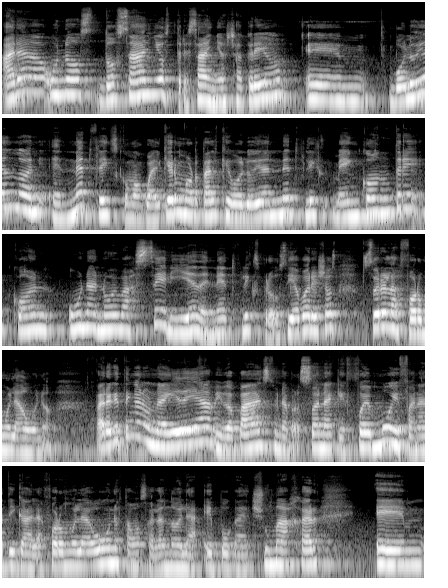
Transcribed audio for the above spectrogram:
Hará unos dos años, tres años ya creo, eh, boludeando en, en, Netflix, como cualquier mortal que boludea en Netflix, me encontré con una nueva serie de Netflix producida por ellos sobre la Fórmula 1. Para que tengan una idea, mi papá es una persona que fue muy fanática de la Fórmula 1, estamos hablando de la época de Schumacher. Em,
